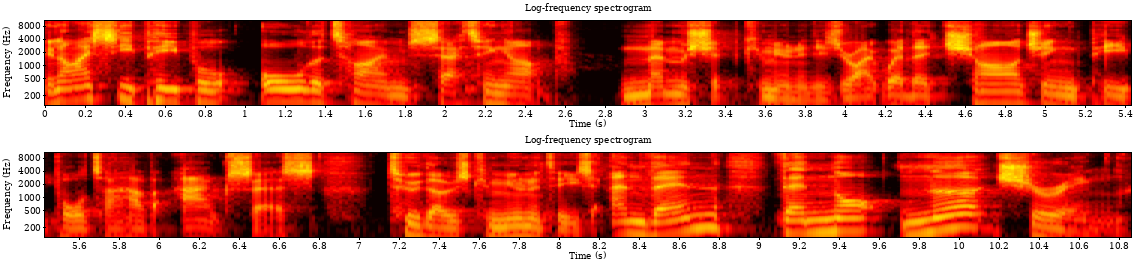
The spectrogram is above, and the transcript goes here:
And I see people all the time setting up membership communities, right? Where they're charging people to have access to those communities. And then they're not nurturing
